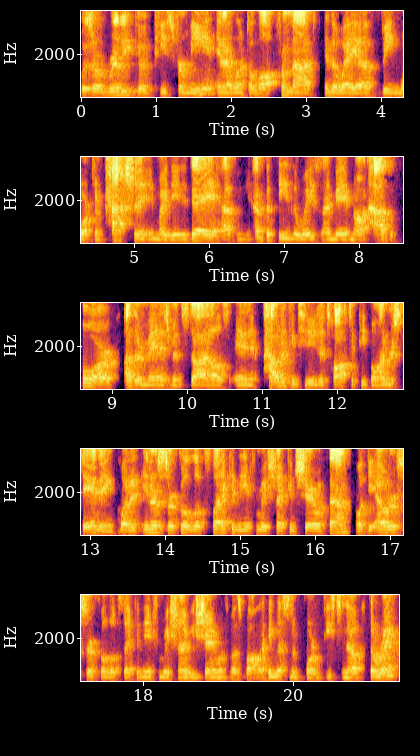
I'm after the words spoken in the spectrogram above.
was a really good piece for me. And I learned a lot from that in the way of being more compassionate in my day to day, having empathy in the ways that I may have not had before, other management styles, and how to continue to talk to people, understanding what an inner circle looks like and the information I can share with them, what the outer circle looks like and the information I'd be sharing with them as well. I think that's an important piece to know. The right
